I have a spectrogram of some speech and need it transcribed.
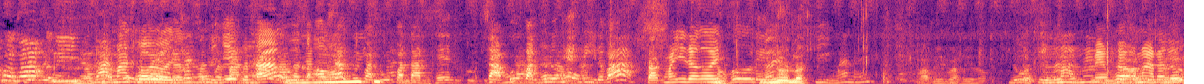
เพื่อว่าอันนี้มามาเธอเลยเขาจะเย็บกระทะเราจะเอาน้ามือปั่นดูปั่นดันแท้สามมือปั่นเท่านั้นแห้งดีนะบ้าตักมาอีเด้อเอ้ยเพิ่เลยนอนเลยกิ่งมาไหนมาพี่มาพี่แล้วแมวเพิ่มมาแล้วลูก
